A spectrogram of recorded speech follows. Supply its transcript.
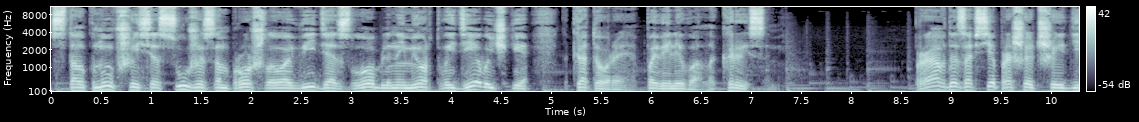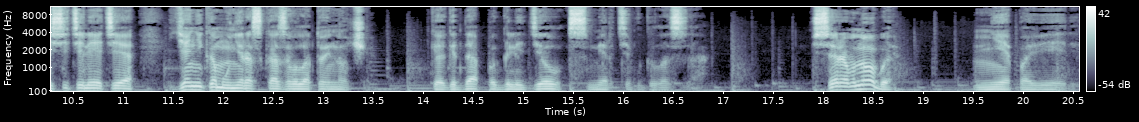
столкнувшийся с ужасом прошлого, видя озлобленной мертвой девочки, которая повелевала крысами. Правда, за все прошедшие десятилетия я никому не рассказывал о той ночи, когда поглядел смерти в глаза. Все равно бы не поверили.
